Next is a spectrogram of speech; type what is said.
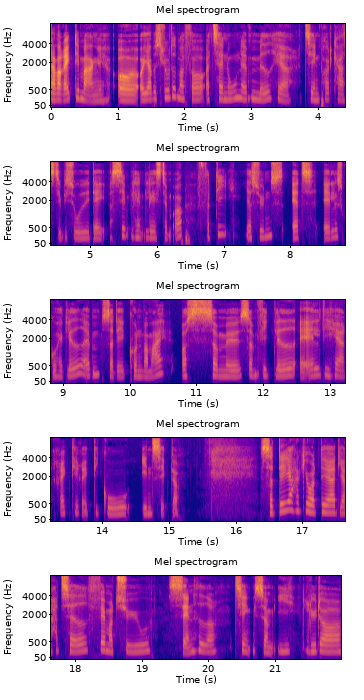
Der var rigtig mange, og, og jeg besluttede mig for at tage nogle af dem med her til en podcast episode i dag, og simpelthen læse dem op, fordi jeg synes, at alle skulle have glæde af dem, så det ikke kun var mig, og som, øh, som fik glæde af alle de her rigtig, rigtig gode indsigter. Så det, jeg har gjort, det er, at jeg har taget 25 sandheder, ting, som I lyttere,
